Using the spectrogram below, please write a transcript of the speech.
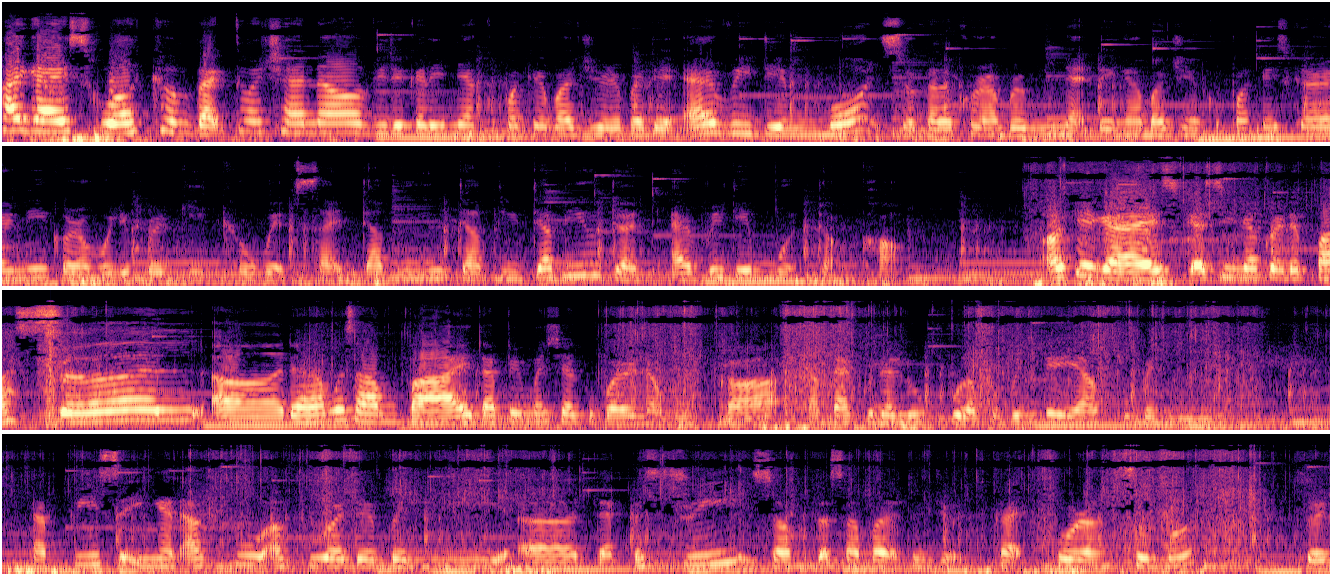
Hi guys, welcome back to my channel. Video kali ni aku pakai baju daripada Everyday Mode. So kalau korang berminat dengan baju yang aku pakai sekarang ni Korang boleh pergi ke website www.everydaymode.com Okay guys, kat sini aku ada parcel. Uh, Dah lama sampai Tapi macam aku baru nak buka. Sampai aku dah lupa apa benda yang aku beli. Tapi seingat aku, aku ada beli uh, tapestry. So aku tak sabar nak tunjuk kat korang semua. So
